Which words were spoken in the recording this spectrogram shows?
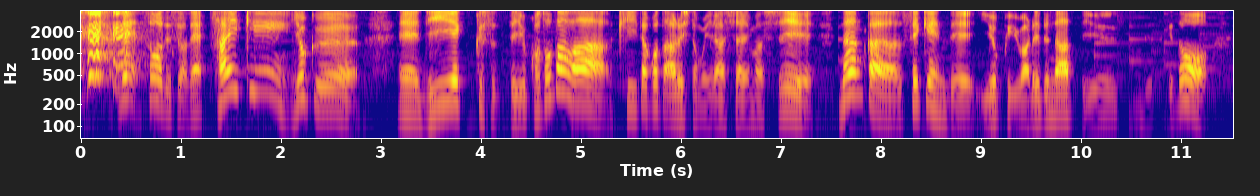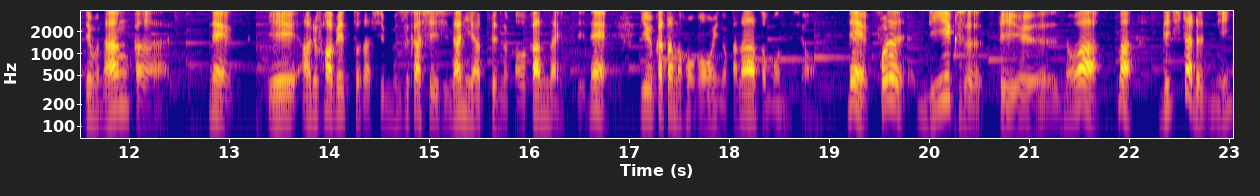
ね、そうですよね。最近よく、えー DX っていう言葉は聞いたことある人もいらっしゃいますし、なんか世間でよく言われるなっていうんですけど、でもなんかね、えーアルファベットだし難しいし何やってんのかわかんないってね、いう方の方が多いのかなと思うんですよ。で、これ DX っていうのは、まあデジタルに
